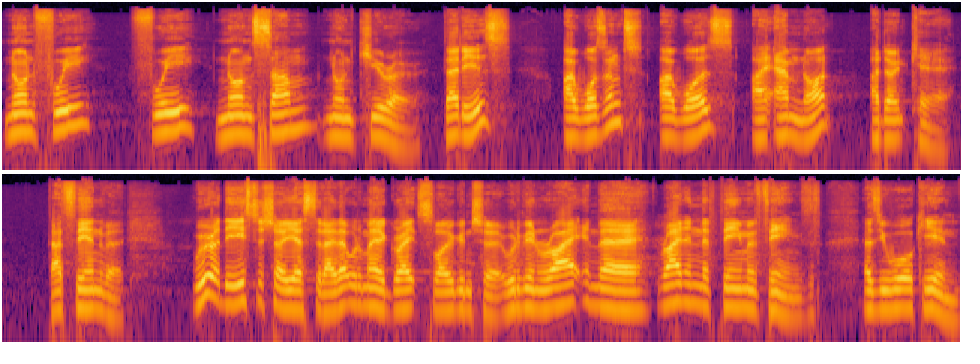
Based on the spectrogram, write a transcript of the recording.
non fui, fui, non sum, non curo. That is, I wasn't, I was, I am not, I don't care. That's the end of it. We were at the Easter show yesterday. That would have made a great slogan shirt. It would have been right in the, right in the theme of things as you walk in.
